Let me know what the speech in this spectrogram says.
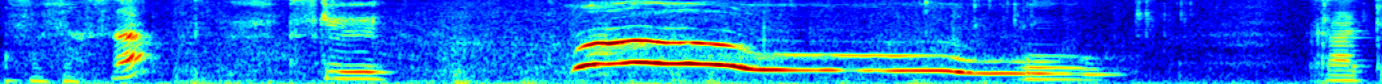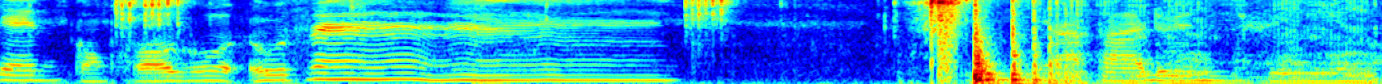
On va faire ça. Parce que. Wouh Kraken contre Ogre au 5. Il n'y a pas de différence.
